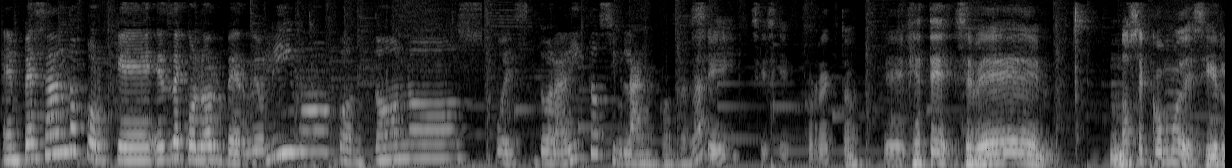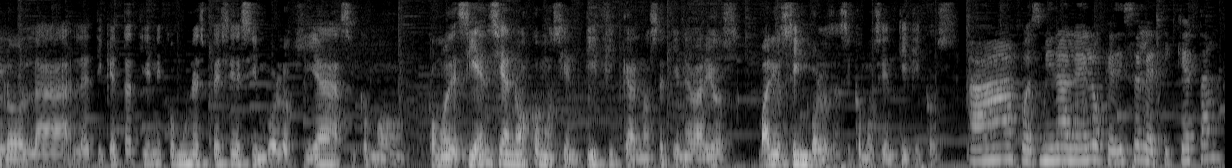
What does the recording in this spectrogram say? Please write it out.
Empezando porque es de color verde olivo con tonos pues doraditos y blancos, ¿verdad? Sí, sí, sí, correcto. Eh, fíjate, se ve no sé cómo decirlo, la, etiqueta tiene como una especie de simbología así como, como de ciencia, ¿no? Como científica, no sé, tiene varios, varios símbolos así como científicos. Ah, pues mira, lee lo que dice la etiqueta.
